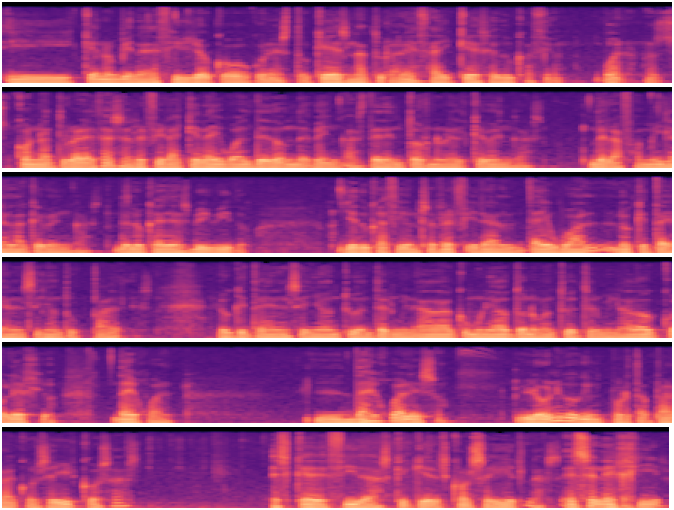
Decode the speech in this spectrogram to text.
¿Y qué nos viene a decir yo con esto? ¿Qué es naturaleza y qué es educación? Bueno, con naturaleza se refiere a que da igual de dónde vengas, del entorno en el que vengas, de la familia en la que vengas, de lo que hayas vivido. Y educación se refiere al da igual lo que te hayan enseñado tus padres, lo que te hayan enseñado en tu determinada comunidad autónoma, en tu determinado colegio, da igual. Da igual eso. Lo único que importa para conseguir cosas es que decidas que quieres conseguirlas. Es elegir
